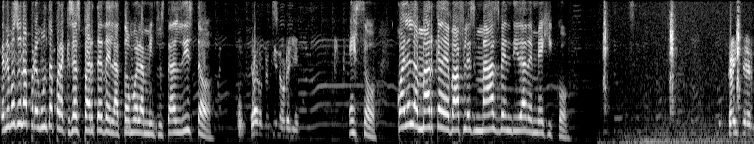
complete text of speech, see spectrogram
Tenemos una pregunta para que seas parte de la tómbola Mitsu. ¿Estás listo? Claro que sí, Laura G. Eso. ¿Cuál es la marca de baffles más vendida de México? Kaiser.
